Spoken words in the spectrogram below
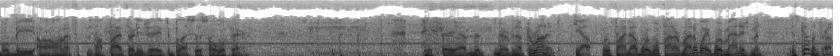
will, be uh, on it about 5:30 today to bless this whole affair. If they have the nerve enough to run it. Yeah, we'll find out where we'll find out right away where management is coming from.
